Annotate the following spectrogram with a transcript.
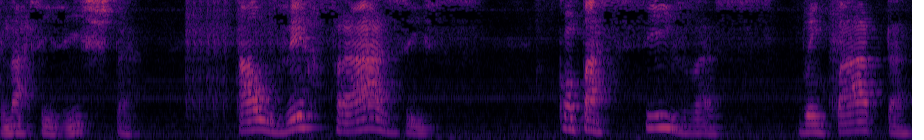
O narcisista, ao ver frases compassivas do empata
